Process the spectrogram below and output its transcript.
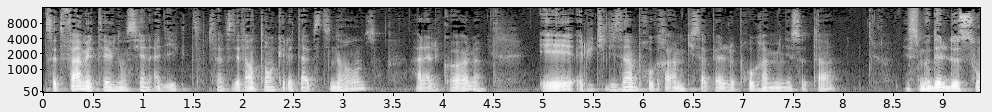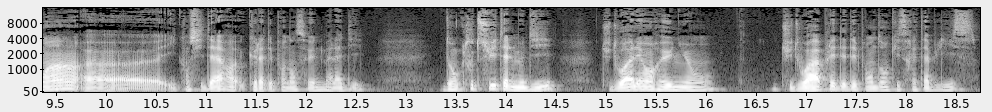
Cette femme était une ancienne addicte. Ça faisait 20 ans qu'elle était abstinente à l'alcool et elle utilisait un programme qui s'appelle le programme Minnesota, et ce modèle de soins, euh, il considère que la dépendance est une maladie. Donc tout de suite, elle me dit, tu dois aller en réunion, tu dois appeler des dépendants qui se rétablissent,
